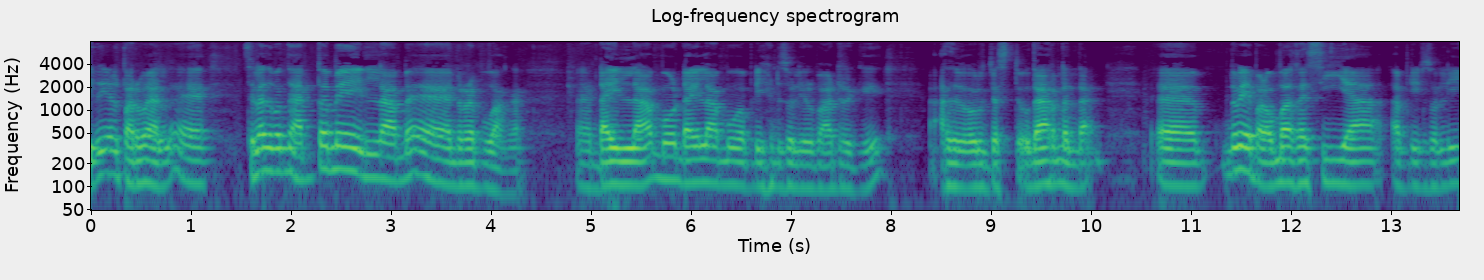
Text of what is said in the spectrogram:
இதுகள் பரவாயில்ல. சிலது வந்து அர்த்தமே இல்லாமல் நிரப்புவாங்க. டைலாமோ டைலாமோ அப்படின்னு சொல்லி ஒரு பாட்டு இருக்குது அது ஒரு ஜஸ்ட் உதாரணம் தான் நிறைய படம். மகசியா அப்படின்னு சொல்லி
